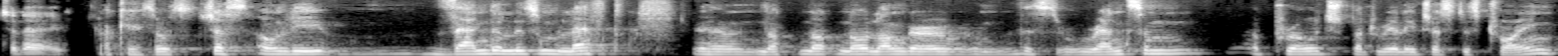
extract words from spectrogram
today. Okay, so it's just only vandalism left, uh, not not no longer this ransom approach, but really just destroying.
